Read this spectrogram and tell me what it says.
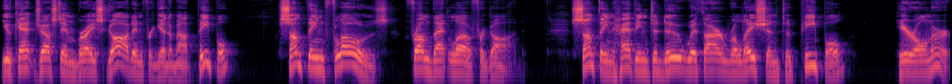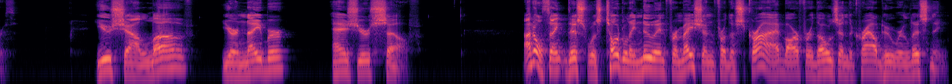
You can't just embrace God and forget about people. Something flows from that love for God. Something having to do with our relation to people here on earth. You shall love your neighbor as yourself. I don't think this was totally new information for the scribe or for those in the crowd who were listening.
